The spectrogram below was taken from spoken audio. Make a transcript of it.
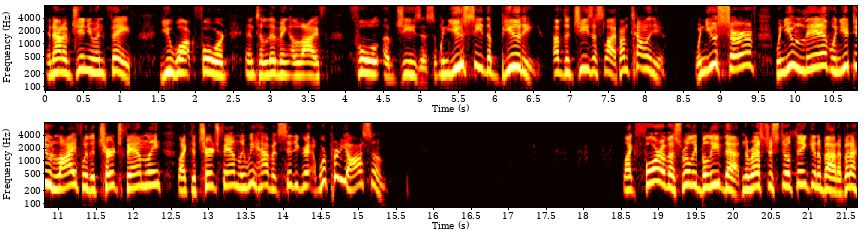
And out of genuine faith, you walk forward into living a life full of Jesus. When you see the beauty of the Jesus life, I'm telling you, when you serve, when you live, when you do life with a church family, like the church family we have at City Grace, we're pretty awesome. Like four of us really believe that, and the rest are still thinking about it. But I,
